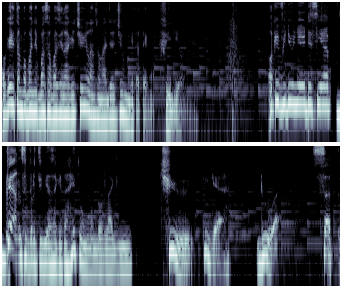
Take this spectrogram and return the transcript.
Oke, tanpa banyak basa-basi lagi cuy, langsung aja jom kita tengok videonya. Oke, videonya udah siap dan seperti biasa kita hitung mundur lagi. Cuy, 3, 2, 1.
